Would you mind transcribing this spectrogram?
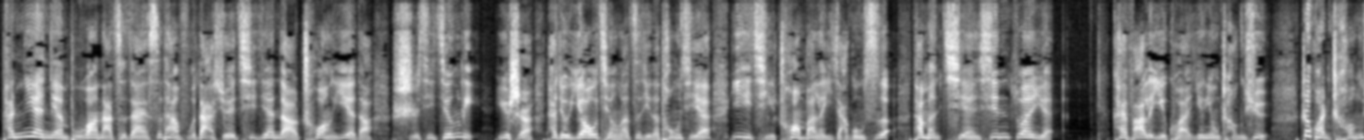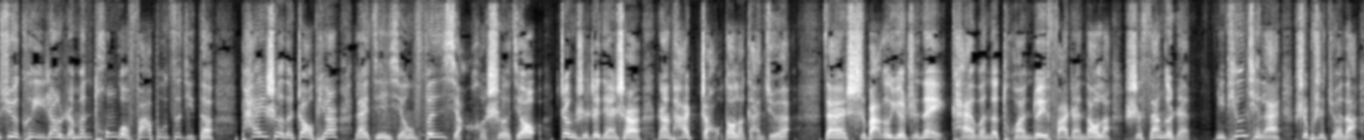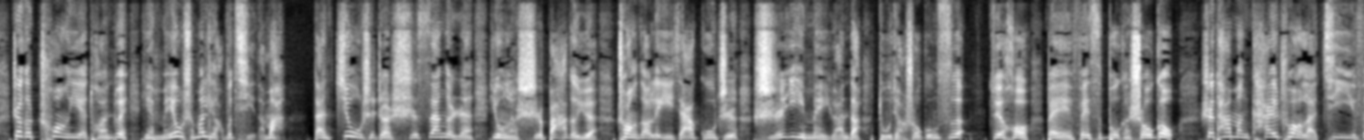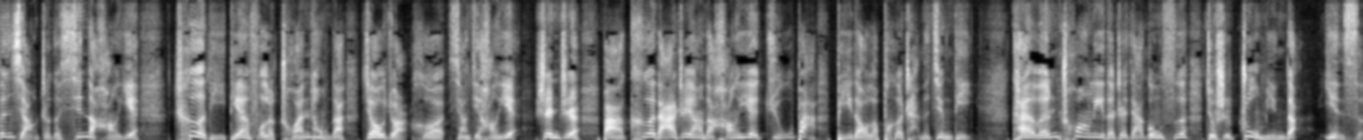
他念念不忘那次在斯坦福大学期间的创业的实习经历，于是他就邀请了自己的同学一起创办了一家公司。他们潜心钻研。开发了一款应用程序，这款程序可以让人们通过发布自己的拍摄的照片来进行分享和社交。正是这件事儿让他找到了感觉。在十八个月之内，凯文的团队发展到了十三个人。你听起来是不是觉得这个创业团队也没有什么了不起的嘛？但就是这十三个人用了十八个月，创造了一家估值十亿美元的独角兽公司。最后被 Facebook 收购，是他们开创了记忆分享这个新的行业，彻底颠覆了传统的胶卷和相机行业，甚至把柯达这样的行业巨无霸逼到了破产的境地。凯文创立的这家公司就是著名的 Ins。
